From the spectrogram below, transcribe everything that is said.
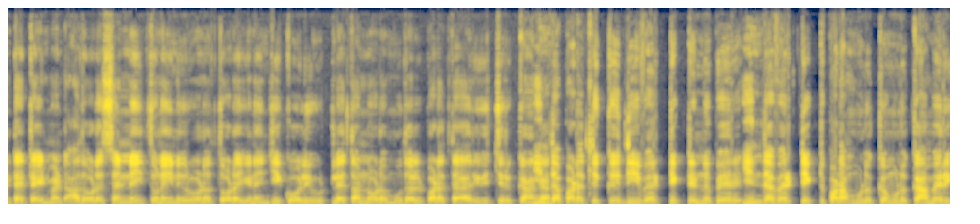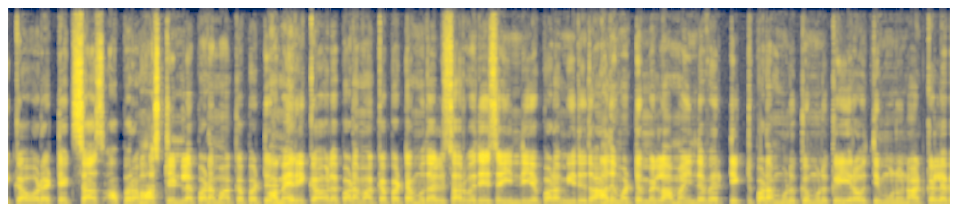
என்டர்டைன்மெண்ட் அதோட சென்னை துணை நிறுவனத்தோட இணைஞ்சு கோலிவுட்ல தன்னோட முதல் படத்தை அறிவிச்சிருக்காங்க. இந்த படத்துக்கு தி வெர்டிக்ட்னு பேரு. இந்த வெர்டிக்ட் படம் முழுக்க முழுக்க அமெரிக்காவோட டெக்சாஸ் அப்புறம் ஆஸ்டின்ல படமாக்கப்பட்டு அமெரிக்காவில் படமாக்கப்பட்ட முதல் சர்வதேச இந்திய படம் இதுதான். அது மட்டும் இல்லாம இந்த வெர்டிக்ட் படம் முழுக்க முழுக்க இருபத்தி மூணு நாட்கள்ல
